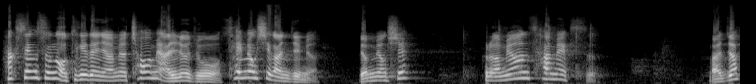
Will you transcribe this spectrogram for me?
학생 수는 어떻게 되냐면 처음에 알려줘. 3명씩 앉으면 몇 명씩? 그러면 3x. 맞아?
